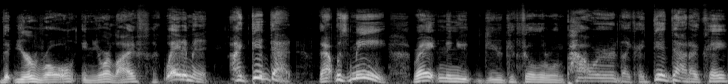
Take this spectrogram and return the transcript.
that your role in your life, like, wait a minute, I did that. That was me, right? And then you you can feel a little empowered, like I did that. Okay,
